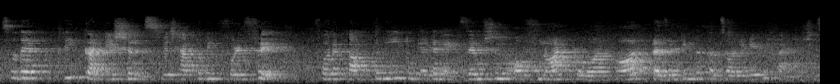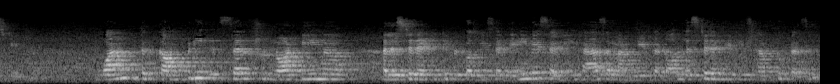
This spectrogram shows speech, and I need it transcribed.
So there are three conditions which have to be fulfilled for a company to get an exemption of not or presenting the consolidated financial statement. One, the company itself should not be in a, a listed entity because we said anyway SEBI has a mandate that all listed entities have to present.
